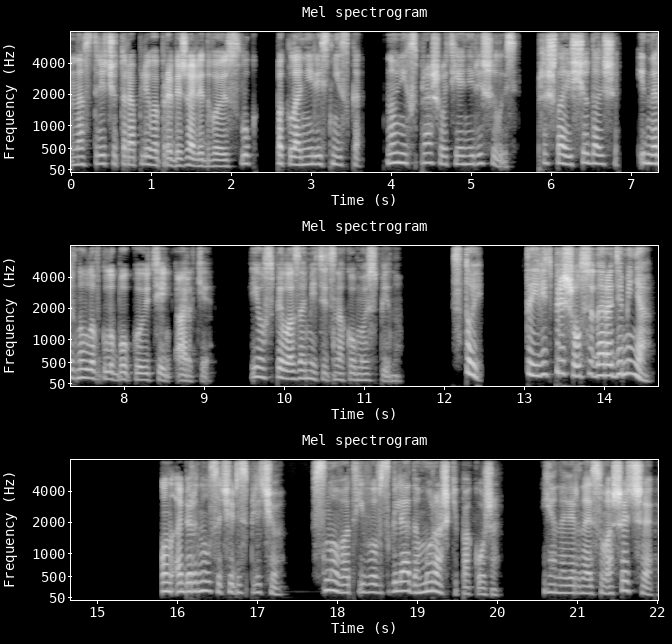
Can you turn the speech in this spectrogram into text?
Навстречу торопливо пробежали двое слуг, поклонились низко, но у них спрашивать я не решилась. Прошла еще дальше и нырнула в глубокую тень арки. Я успела заметить знакомую спину. «Стой! Ты ведь пришел сюда ради меня!» Он обернулся через плечо. Снова от его взгляда мурашки по коже. Я, наверное, сумасшедшая.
